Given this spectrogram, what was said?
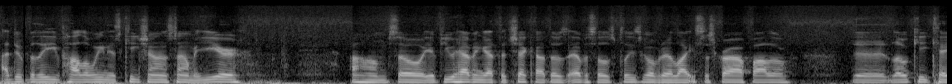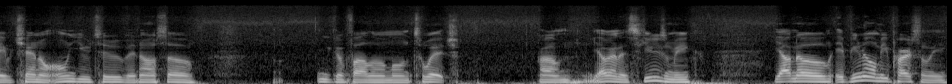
I do believe Halloween is Keyshawn's time of year. Um, so if you haven't got to check out those episodes, please go over there, like, subscribe, follow the Low Key Cave channel on YouTube, and also you can follow him on Twitch. Um, y'all gonna excuse me y'all know if you know me personally,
